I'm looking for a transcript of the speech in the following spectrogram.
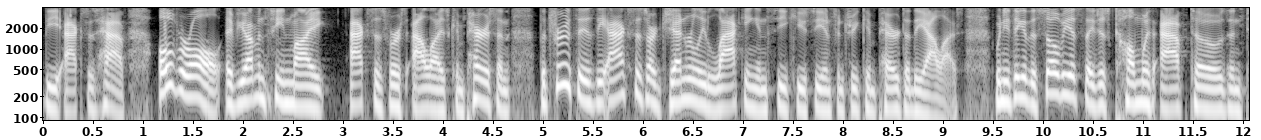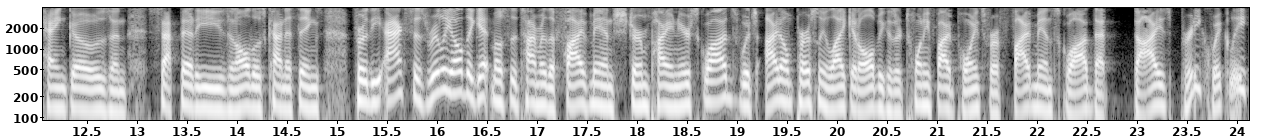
the Axis have. Overall, if you haven't seen my Axis versus Allies comparison, the truth is the Axis are generally lacking in CQC infantry compared to the Allies. When you think of the Soviets, they just come with Avtos and Tankos and Saperis and all those kind of things. For the Axis, really all they get most of the time are the five-man Sturm Pioneer squads, which I don't personally like at all because they're 25 points for a five-man squad that dies pretty quickly.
